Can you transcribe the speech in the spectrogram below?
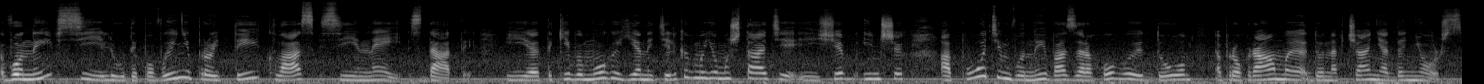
вони всі люди повинні пройти клас CNA, здати. І е, такі вимоги є не тільки в моєму штаті, і ще в інших. А потім вони вас зараховують до програми до навчання до nurse.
